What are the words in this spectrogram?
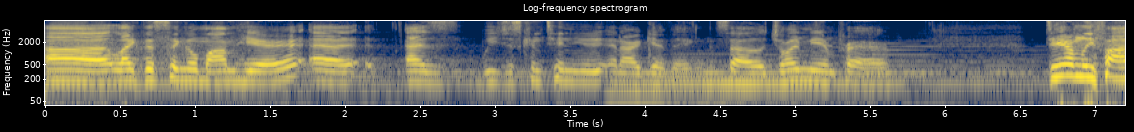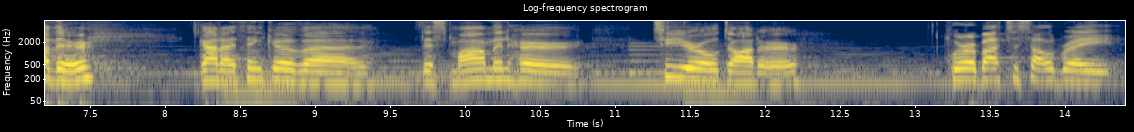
uh, like the single mom here, uh, as we just continue in our giving. So join me in prayer. Dear Heavenly Father, God, I think of uh, this mom and her two year old daughter who are about to celebrate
